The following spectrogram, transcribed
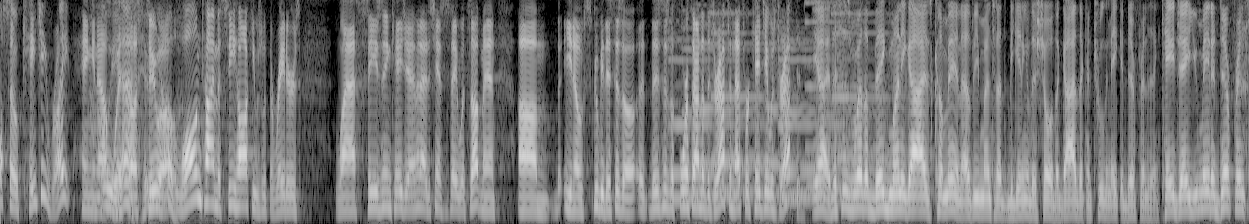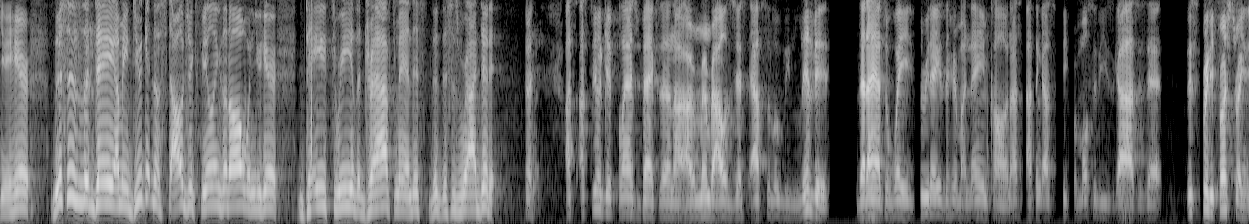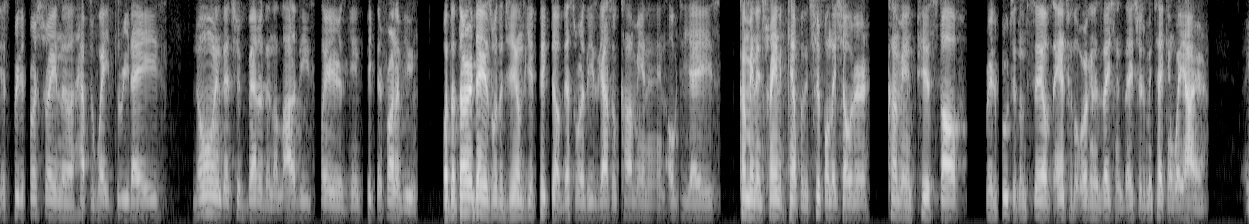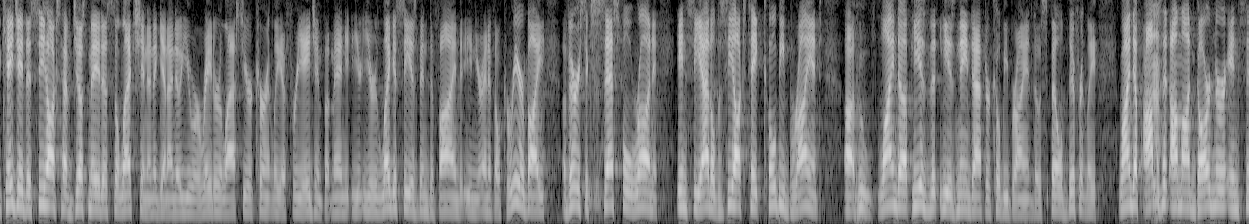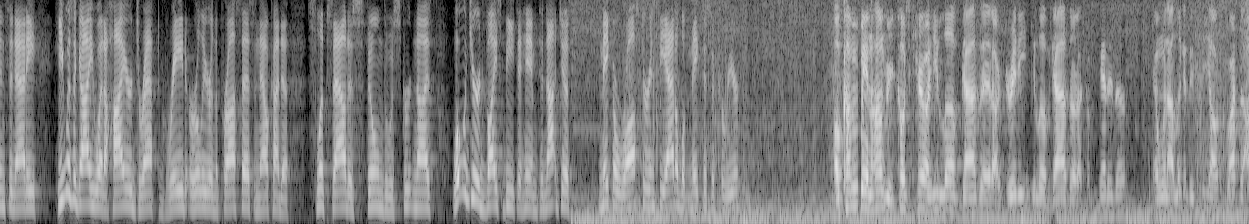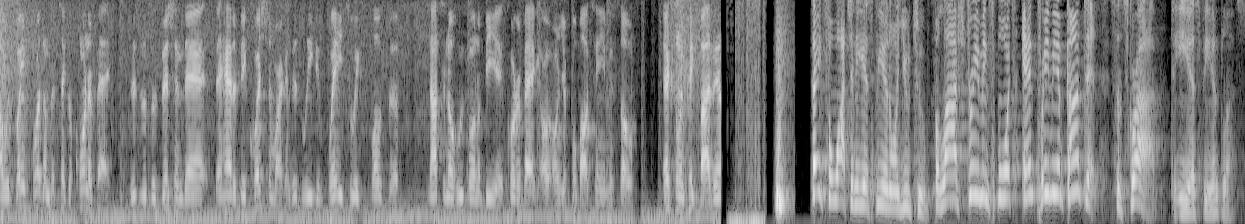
also KJ Wright hanging out oh, with yeah. us Here too. A long time a Seahawk. He was with the Raiders last season. KJ, I haven't had a chance to say what's up, man. Um, but, you know, Scooby, this is a this is the fourth round of the draft, and that's where KJ was drafted. Yeah, this is where the big money guys come in. As we mentioned at the beginning of the show, the guys that can truly make a difference. And KJ, you made a difference. You're here. This is the day. I mean, do you get nostalgic feelings at all when you hear day three of the draft? Man, this this, this is where I did it. I, I still get flashbacks, and I, I remember I was just absolutely livid that I had to wait three days to hear my name called. And I, I think I speak for most of these guys is that this is pretty frustrating. It's pretty frustrating to have to wait three days, knowing that you're better than a lot of these players getting picked in front of you. But the third day is where the gyms get picked up. That's where these guys will come in in OTAs, come in and training camp with a chip on their shoulder, come in pissed off, ready to prove to themselves and to the organization they should have been taken way higher. KJ, the Seahawks have just made a selection, and again, I know you were a Raider last year, currently a free agent, but man, your, your legacy has been defined in your NFL career by a very mm-hmm. successful run in Seattle. The Seahawks take Coby Bryant, uh, who mm-hmm. lined up. He is the, he is named after Kobe Bryant, though spelled differently. Lined up mm-hmm. opposite Ahmad Gardner in Cincinnati. He was a guy who had a higher draft grade earlier in the process, and now kind of slips out as filmed was scrutinized. What would your advice be to him to not just make a roster in Seattle, but make this a career? Oh, coming in hungry. Coach Carroll, he loves guys that are gritty. He loves guys that are competitive. And when I look at the Seahawks roster, I was waiting for them to take a cornerback. This is a position that they had a big question mark, and this league is way too explosive not to know who's going to be a quarterback on, on your football team. And so, excellent pick by them. Thanks for watching ESPN on YouTube. For live streaming sports and premium content, subscribe to ESPN Plus.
